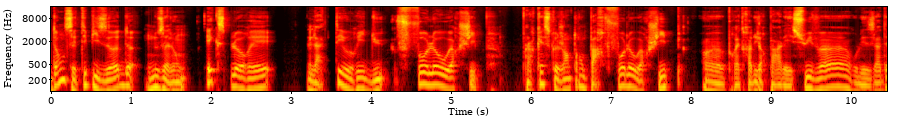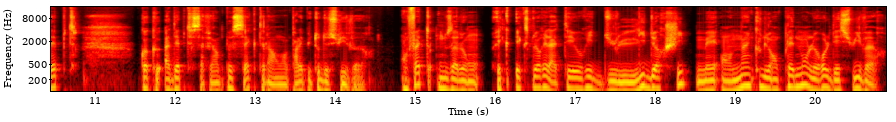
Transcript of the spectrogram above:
Dans cet épisode, nous allons explorer la théorie du followership. Alors qu'est-ce que j'entends par followership euh, pourrait traduire par les suiveurs ou les adeptes? Quoique adepte, ça fait un peu secte, là on va parler plutôt de suiveurs. En fait, nous allons explorer la théorie du leadership, mais en incluant pleinement le rôle des suiveurs.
